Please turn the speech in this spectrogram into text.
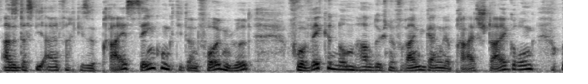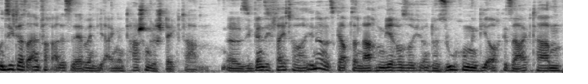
Also dass die einfach diese Preissenkung, die dann folgen wird, vorweggenommen haben durch eine vorangegangene Preissteigerung und sich das einfach alles selber in die eigenen Taschen gesteckt haben. Äh, Sie werden sich vielleicht auch erinnern, es gab danach mehrere solche Untersuchungen, die auch gesagt haben,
